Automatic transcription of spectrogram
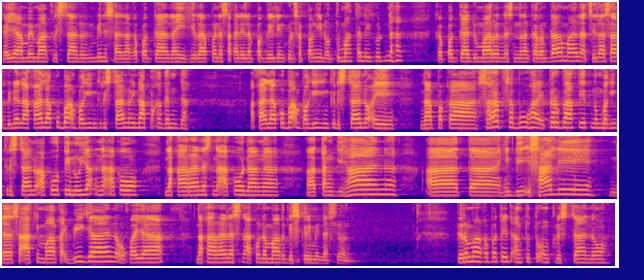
Kaya may mga Kristiyano rin minsan na kapag ka nahihirapan na sa kanilang paglilingkod sa Panginoon, tumatalikod na. Kapag ka dumaranas na ng karamdaman at sila sabi nila, akala ko ba ang pagiging Kristiyano ay napakaganda? Akala ko ba ang pagiging Kristiyano ay napakasarap sa buhay? Pero bakit nung maging Kristiyano ako, tinuya na ako, nakaranas na ako ng ah, tanggihan at ah, hindi isali na sa aking mga kaibigan o kaya nakaranas na ako ng mga diskriminasyon. Pero mga kapatid, ang totoong Kristiyano,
